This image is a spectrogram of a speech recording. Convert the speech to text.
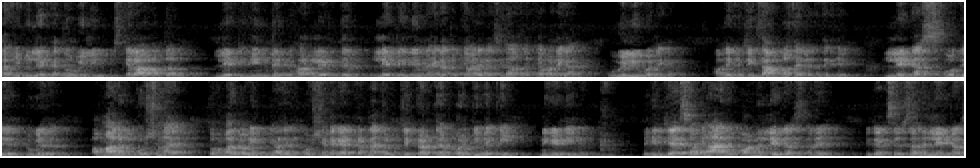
कहीं भी लेट है तो विल यू उसके अलावा मतलब let him let her let them let इन रहेगा तो क्या बनेगा? सीधा उसका क्या बनेगा? विल यू बनेगा। अब देखो कुछ लेते देखिए let us go there together अब मान लो क्वेश्चन आया तो हमारे अभी यहाँ देखिए क्वेश्चन ऐड करना है, चलो चेक करते हैं पॉजिटिव है कि नेगेटिव है। लेकिन जैसे हम यहाँ आएँगे पढ़ने लेट अस अरे, ये तो एक्सेप्शन है लेट अस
